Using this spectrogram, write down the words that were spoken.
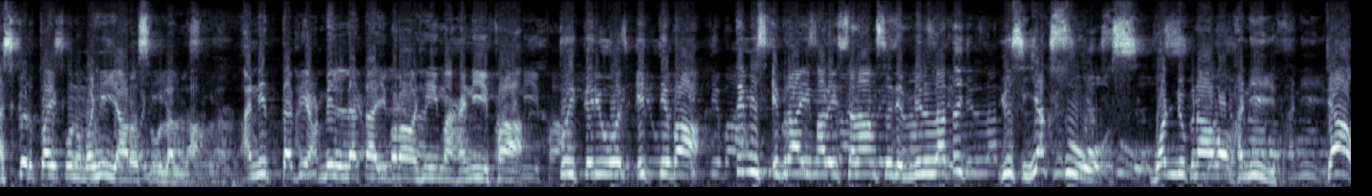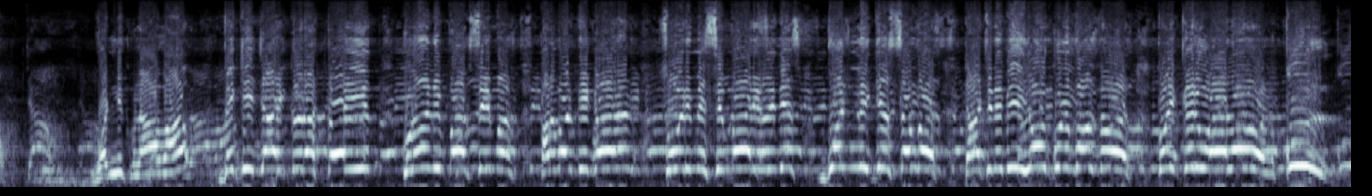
اس اشکر تو کن وہی یا رسول اللہ ان اتبع ملت ابراہیم حنیفا تو کریوز اتباع. تمس ابراہیم علیہ السلام سے ملت یس یکسوس گوڑنک ناو حنیف کیا گوڑنک ناو بکی جائے کرا توید قرآن پاک سے مز پروردگارن سوری میں سپاری ہندیس گوڑنک سبس. تاچ نبی یو کن بوزنواز تو کریو اعلان قل.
